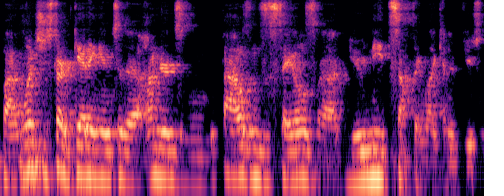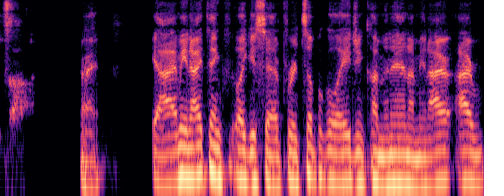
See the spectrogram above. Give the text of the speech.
but once you start getting into the hundreds and thousands of sales, uh, you need something like an Infusionsoft. Right. Yeah, I mean, I think, like you said, for a typical agent coming in, I mean, I, I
